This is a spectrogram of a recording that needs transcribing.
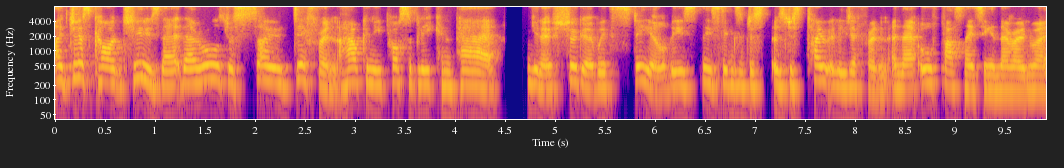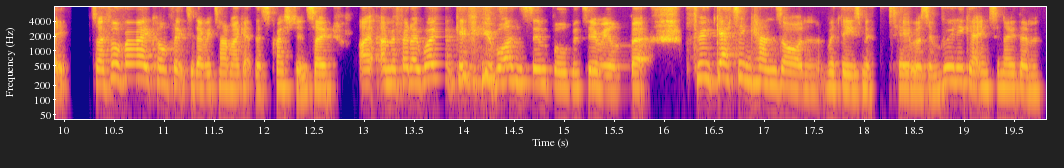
I just can't choose. They're they're all just so different. How can you possibly compare, you know, sugar with steel? These these things are just is just totally different and they're all fascinating in their own way. So I feel very conflicted every time I get this question. So I, am afraid I won't give you one simple material, but through getting hands on with these materials and really getting to know them,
